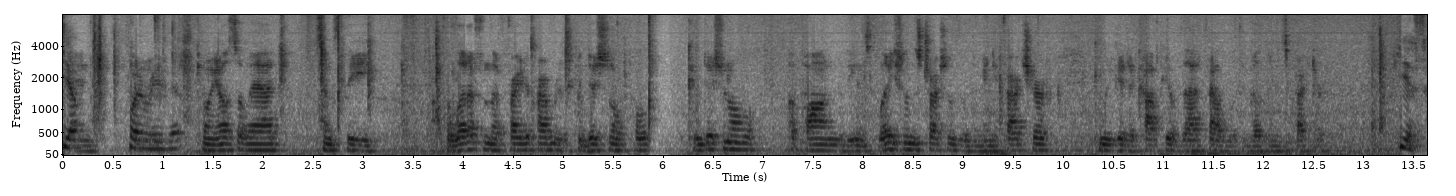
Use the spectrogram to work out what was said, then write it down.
yep, And want to read that. Can we also add, since the, the letter from the fire department is conditional, conditional upon the installation instructions of the manufacturer, can we get a copy of that filed with the building inspector? Yes,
